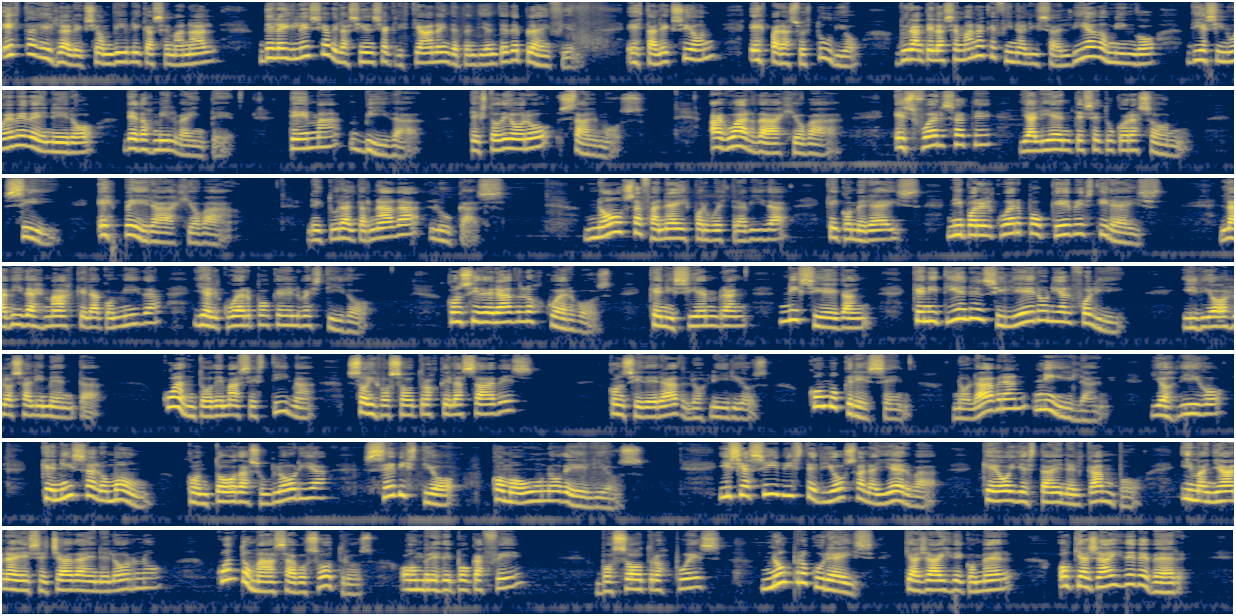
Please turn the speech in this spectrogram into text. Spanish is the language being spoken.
Esta es la lección bíblica semanal de la Iglesia de la Ciencia Cristiana Independiente de Plainfield. Esta lección es para su estudio durante la semana que finaliza el día domingo 19 de enero de 2020. Tema Vida. Texto de oro Salmos. Aguarda a Jehová. Esfuérzate y aliéntese tu corazón. Sí, espera a Jehová. Lectura alternada Lucas. No os afanéis por vuestra vida, que comeréis, ni por el cuerpo que vestiréis. La vida es más que la comida y el cuerpo que el vestido. Considerad los cuervos, que ni siembran, ni ciegan, que ni tienen sillero ni alfolí, y Dios los alimenta. ¿Cuánto de más estima sois vosotros que las aves? Considerad los lirios, cómo crecen, no labran ni hilan. Y os digo que ni Salomón, con toda su gloria, se vistió como uno de ellos. Y si así viste Dios a la hierba, que hoy está en el campo y mañana es echada en el horno, ¿cuánto más a vosotros, hombres de poca fe? Vosotros, pues, no procuréis que hayáis de comer o que hayáis de beber,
